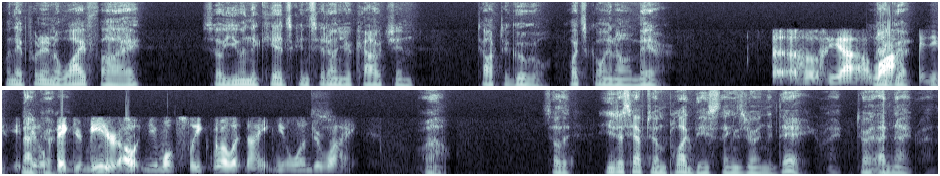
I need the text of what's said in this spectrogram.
when they put in a Wi-Fi, so you and the kids can sit on your couch and talk to Google? What's going on there? Uh, yeah, a Not lot, good. and it, Not it'll good. peg your meter out, and you won't sleep well at night, and you'll wonder why. Wow. So that you just have to unplug these things during the day, right? During at night rather.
